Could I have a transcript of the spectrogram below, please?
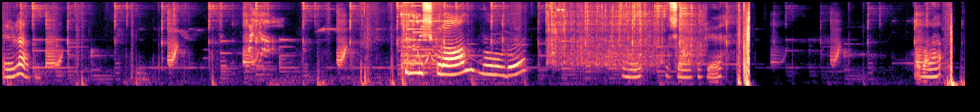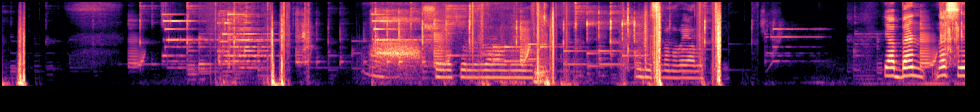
Evladım. Kimmiş kral? Ne oldu? Hemen açalım kapıyı. Hopala. Şuradaki yıldızları unuttum. En iyisi ben oraya alayım. Ya ben nasıl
